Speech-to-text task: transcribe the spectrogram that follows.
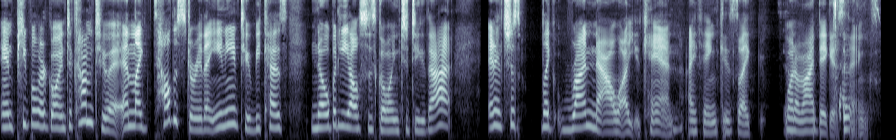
and people are going to come to it and like tell the story that you need to because nobody else is going to do that. And it's just like run now while you can, I think is like one of my biggest things.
